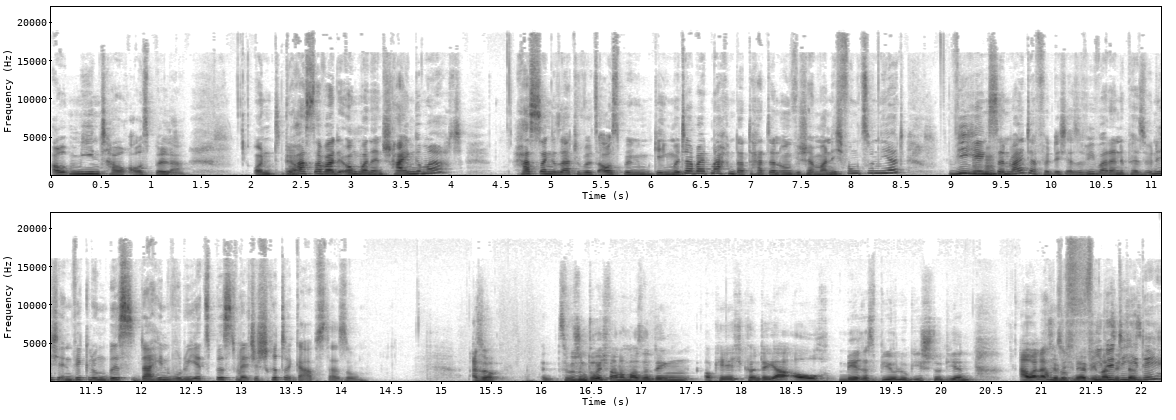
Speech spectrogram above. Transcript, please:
Au- Minentauchausbilder. Und du Ja. hast aber irgendwann den Schein gemacht, hast dann gesagt, du willst Ausbildung gegen Mitarbeit machen. Das hat dann irgendwie scheinbar nicht funktioniert. Wie ging es Mhm. denn weiter für dich? Also, wie war deine persönliche Entwicklung bis dahin, wo du jetzt bist? Welche Schritte gab es da so? also zwischendurch war noch mal so ein Ding, okay, ich könnte ja auch Meeresbiologie studieren. Aber Haben so natürlich, ne, wie man sich die das. Idee?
